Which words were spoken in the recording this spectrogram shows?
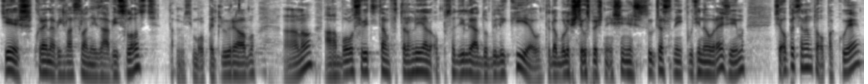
Tiež Ukrajina vyhlásila nezávislosť, tam myslím bol Petľúre, alebo áno, a bolševici tam vtrhli a obsadili a dobili Kiev. Teda boli ešte úspešnejší než súčasný Putinov režim. Čiže opäť sa nám to opakuje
